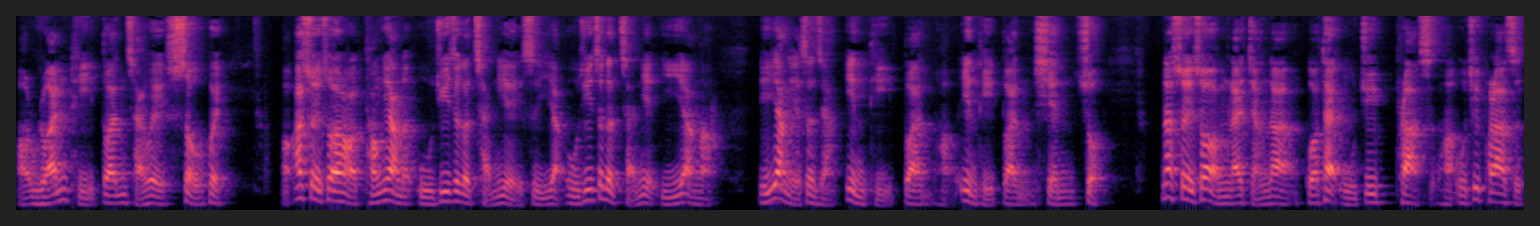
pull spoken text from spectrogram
啊，软体端才会受惠。啊，所以说哈，同样的五 G 这个产业也是一样，五 G 这个产业一样啊，一样也是讲硬体端哈，硬体端先做。那所以说我们来讲到国泰五 G Plus 哈，五 G Plus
